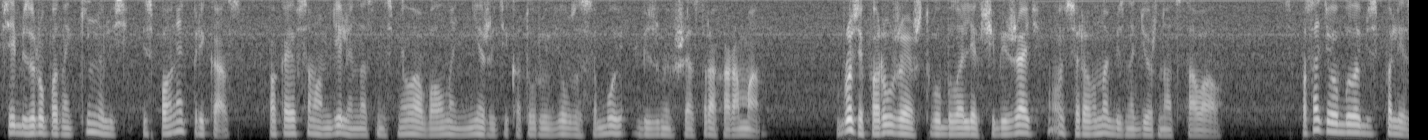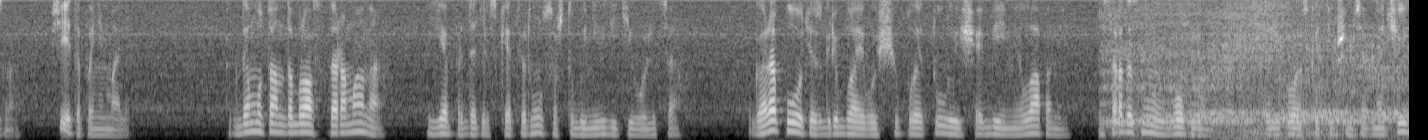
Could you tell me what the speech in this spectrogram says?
Все безропотно кинулись исполнять приказ, пока и в самом деле нас не смела волна нежити, которую вел за собой обезумевший от страха Роман. Бросив оружие, чтобы было легче бежать, он все равно безнадежно отставал. Спасать его было бесполезно, все это понимали. Когда мутант добрался до Романа, я предательски отвернулся, чтобы не видеть его лица. Гора плоти сгребла его щуплое туловище обеими лапами, и с радостным воплем, далеко раскатившимся в ночи,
